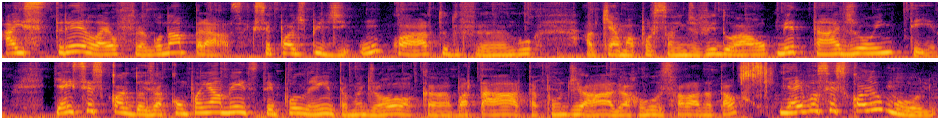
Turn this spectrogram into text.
A estrela é o frango na brasa, que você pode pedir um quarto do frango, que é uma porção individual, metade ou inteiro. E aí você escolhe dois acompanhamentos, tem polenta, mandioca, batata, pão de alho, arroz, salada tal. E aí você escolhe o molho.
